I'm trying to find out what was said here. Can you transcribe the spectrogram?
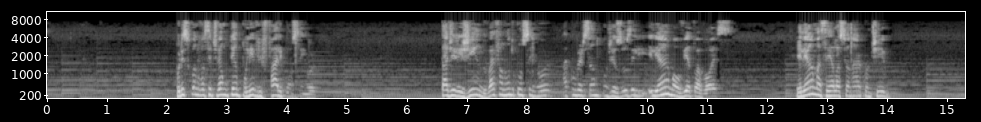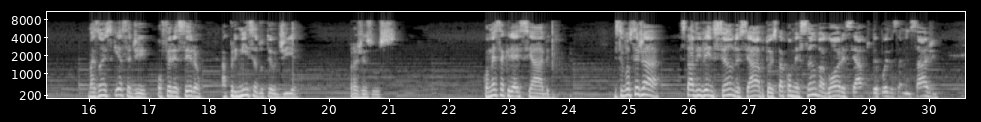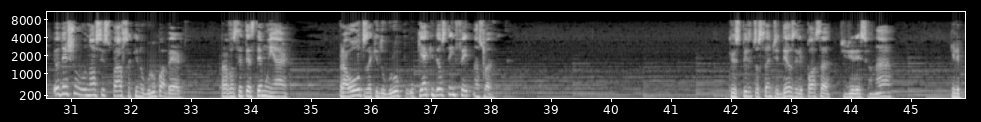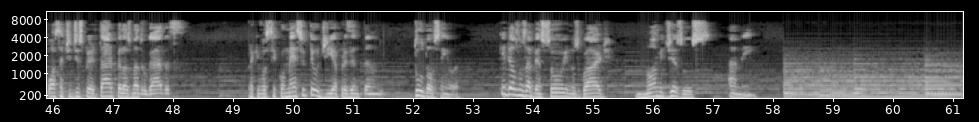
Por isso, quando você tiver um tempo livre, fale com o Senhor. Está dirigindo? Vai falando com o Senhor, vai conversando com Jesus. Ele, ele ama ouvir a tua voz. Ele ama se relacionar contigo. Mas não esqueça de oferecer a primícia do teu dia para Jesus. Comece a criar esse hábito. E se você já está vivenciando esse hábito, ou está começando agora esse hábito depois dessa mensagem, eu deixo o nosso espaço aqui no grupo aberto para você testemunhar para outros aqui do grupo o que é que Deus tem feito na sua vida. Que o Espírito Santo de Deus ele possa te direcionar, que ele possa te despertar pelas madrugadas, para que você comece o teu dia apresentando tudo ao Senhor. Que Deus nos abençoe e nos guarde. Em nome de Jesus. Amém.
